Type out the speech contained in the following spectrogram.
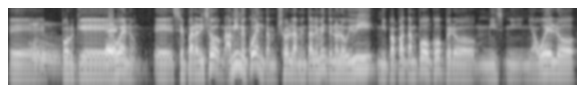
Eh, Mm. Porque, Sí. bueno, eh, se paralizó. A mí me cuentan, yo lamentablemente no lo viví, mi papá tampoco, pero mis- mi, mi abuelo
